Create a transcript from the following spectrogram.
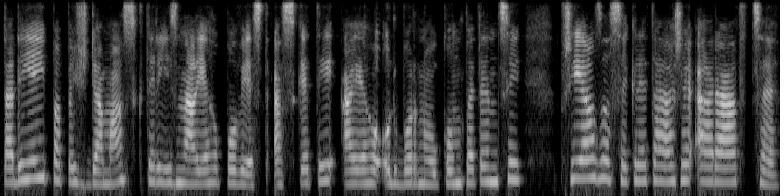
Tady jej papež Damas, který znal jeho pověst askety a jeho odbornou kompetenci, přijal za sekretáře a rádce.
